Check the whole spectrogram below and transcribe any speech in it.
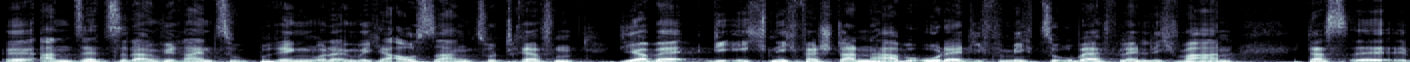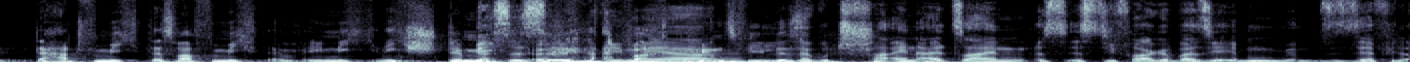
äh, Ansätze da irgendwie reinzubringen oder irgendwelche Aussagen zu treffen, die aber, die ich nicht verstanden habe oder die für mich zu oberflächlich waren. Das, äh, da hat für mich, das war für mich nicht, nicht stimmig. Das ist irgendwie mehr. Ganz vieles. Na gut, Schein als sein ist, ist die Frage, weil sie eben sehr viel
